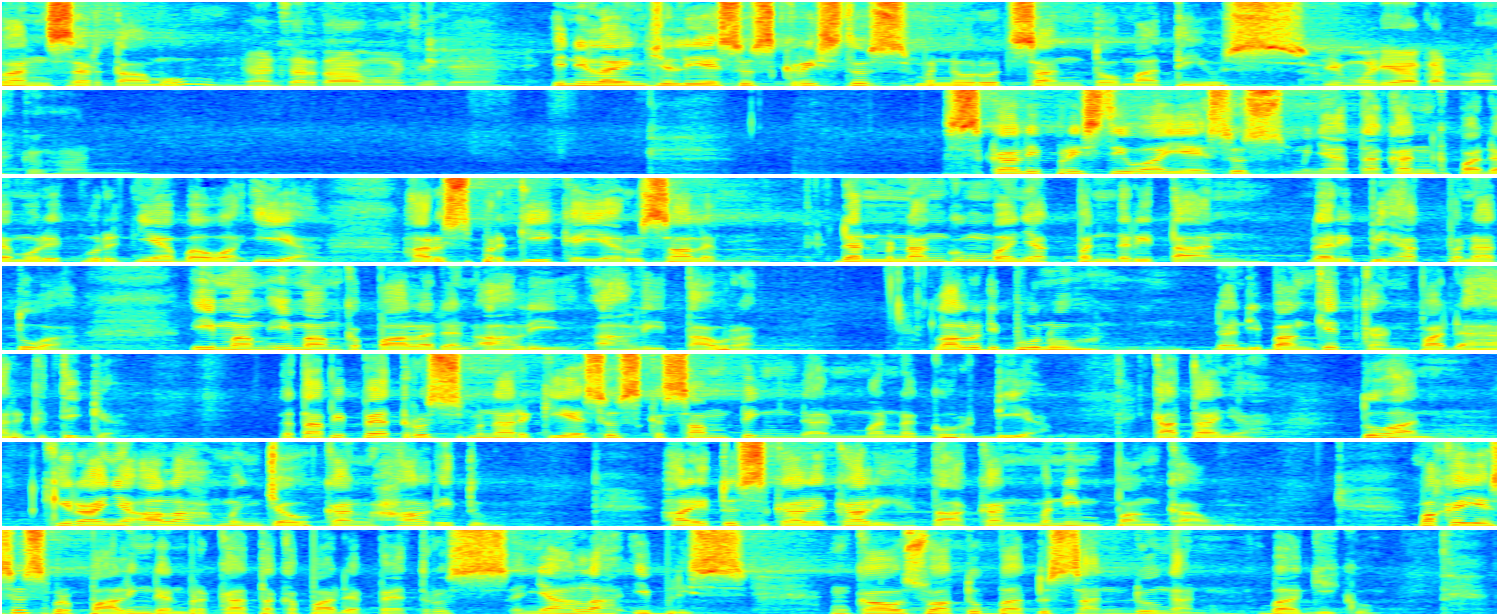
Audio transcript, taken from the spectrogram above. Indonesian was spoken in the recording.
Tuhan sertamu. dan sertamu juga. Inilah Injil Yesus Kristus menurut Santo Matius. Dimuliakanlah Tuhan. Sekali peristiwa Yesus menyatakan kepada murid-muridnya bahwa ia harus pergi ke Yerusalem dan menanggung banyak penderitaan dari pihak penatua, imam-imam kepala dan ahli-ahli Taurat. Lalu dibunuh dan dibangkitkan pada hari ketiga. Tetapi Petrus menarik Yesus ke samping dan menegur dia. Katanya, "Tuhan, kiranya Allah menjauhkan hal itu. Hal itu sekali-kali tak akan menimpa engkau." Maka Yesus berpaling dan berkata kepada Petrus, "Enyahlah iblis, engkau suatu batu sandungan bagiku,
